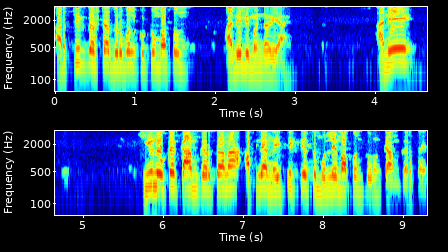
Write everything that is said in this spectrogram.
आर्थिकदृष्ट्या दुर्बल कुटुंबातून आलेली मंडळी आहे. आणि ही लोक काम करताना आपल्या नैतिकतेचं मूल्यमापन करून काम करतायत.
